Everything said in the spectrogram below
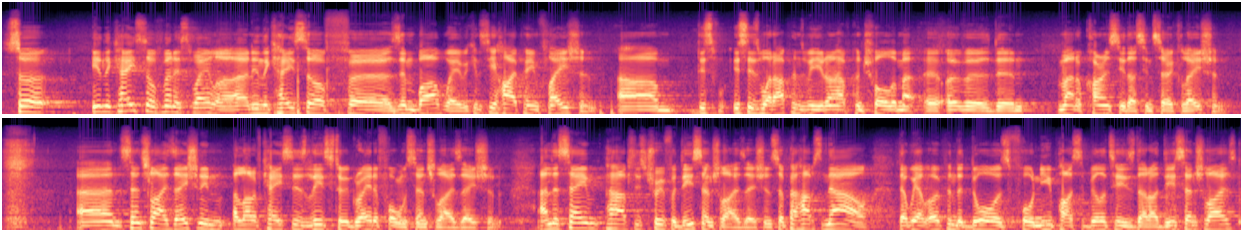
so, in the case of Venezuela and in the case of uh, Zimbabwe, we can see hyperinflation. Um, this, this is what happens when you don't have control uh, over the amount of currency that's in circulation. And centralization in a lot of cases leads to a greater form of centralization. And the same perhaps is true for decentralization. So perhaps now that we have opened the doors for new possibilities that are decentralized,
